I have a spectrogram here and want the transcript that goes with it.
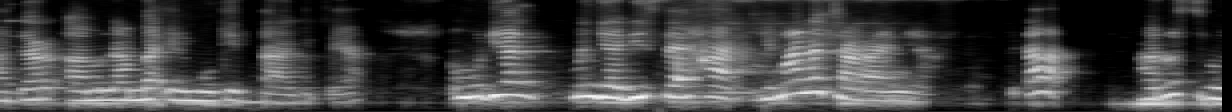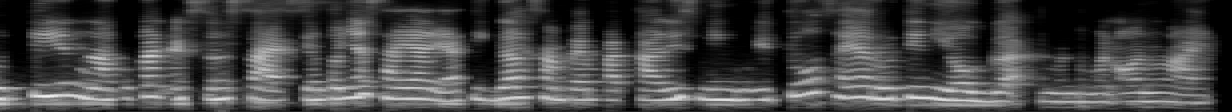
agar uh, menambah ilmu kita gitu ya. Kemudian menjadi sehat, gimana caranya? Kita harus rutin melakukan exercise. Contohnya saya ya, 3 sampai 4 kali seminggu itu saya rutin yoga, teman-teman online.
